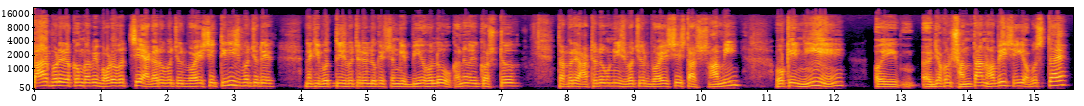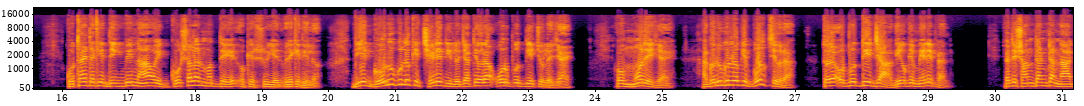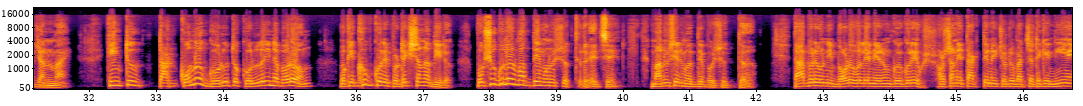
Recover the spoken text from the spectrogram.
তারপরে এরকম ভাবে বড় হচ্ছে, এগারো বছর বয়সে তিরিশ বছরের, নাকি বত্রিশ বছরের লোকের সঙ্গে বিয়ে হলো ওখানে ওই কষ্ট। তারপরে আঠেরো, উনিশ বছর বয়সে তার স্বামী ওকে নিয়ে ওই, যখন সন্তান হবে সেই অবস্থায় কোথায় তাকে দেখবে না, ওই গোশালার মধ্যে ওকে শুয়ে রেখে দিল। দিয়ে গরুগুলোকে ছেড়ে দিল, যাতে ওরা ওর উপর দিয়ে চলে যায়, ও মরে যায়। আর গরুগুলোকে বলছে ওরা, তোরা ওপর দিয়ে যা গিয়ে ওকে মেরে ফেল, যাতে সন্তানটা না জন্মায়। কিন্তু তার কোনো গরু তো করলই না, বরং ওকে খুব করে প্রোটেকশনও দিল। পশুগুলোর মধ্যে মনুষ্যত্ব রয়েছে, মানুষের মধ্যে পশুত্ব। তারপরে উনি বড় হলেন এরম করে করে শ্মশানে থাকতেন ওই ছোট বাচ্চা থেকে নিয়ে।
